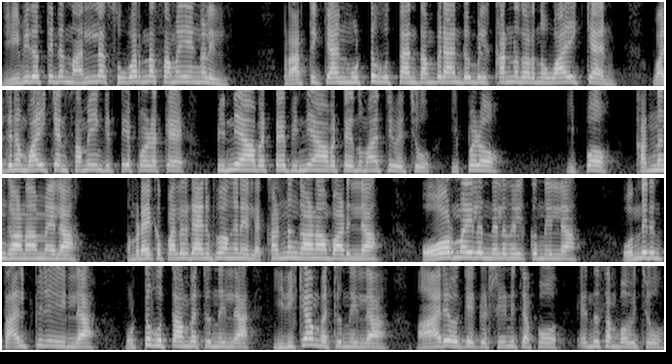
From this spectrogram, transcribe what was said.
ജീവിതത്തിന്റെ നല്ല സുവർണ സമയങ്ങളിൽ പ്രാർത്ഥിക്കാൻ മുട്ടുകുത്താൻ തമ്പുരാന്റെ മുമ്പിൽ കണ്ണു തുറന്ന് വായിക്കാൻ വചനം വായിക്കാൻ സമയം കിട്ടിയപ്പോഴൊക്കെ പിന്നെ ആവട്ടെ പിന്നെ ആവട്ടെ എന്ന് മാറ്റിവെച്ചു ഇപ്പോഴോ? ഇപ്പോൾ കണ്ണും കാണാൻ മേല. നമ്മുടെയൊക്കെ പലരുടെ അനുഭവം അങ്ങനെയല്ല. കണ്ണും കാണാൻ പാടില്ല. ഓർമ്മയിലും നിലനിൽക്കുന്നില്ല. ഒന്നിനും താല്പര്യമില്ല. മുട്ടുകുത്താൻ പറ്റുന്നില്ല ഇരിക്കാൻ പറ്റുന്നില്ല ആരോഗ്യമൊക്കെ ക്ഷീണിച്ചപ്പോൾ എന്ത് സംഭവിച്ചു?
